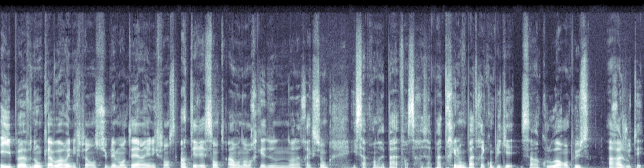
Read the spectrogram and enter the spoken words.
et ils peuvent donc avoir une expérience supplémentaire et une expérience intéressante avant d'embarquer dans, dans l'attraction. Et ça prendrait pas, enfin, ça serait pas très long, pas très compliqué. C'est un couloir en plus à rajouter.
